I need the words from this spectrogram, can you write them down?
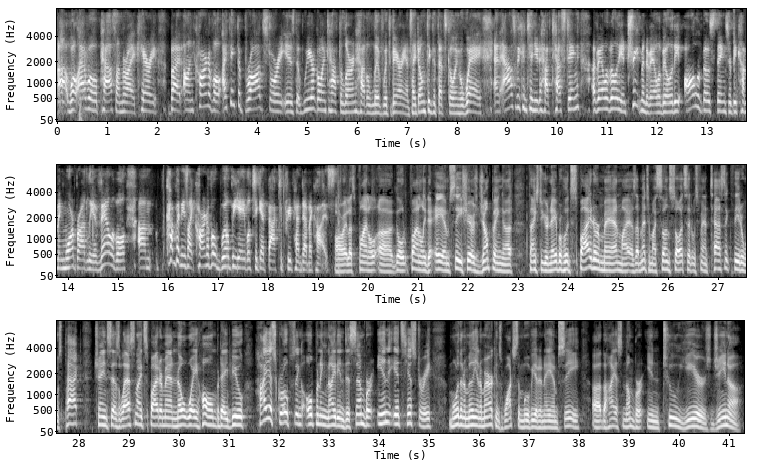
Uh, well, I will pass on Mariah Carey, but on Carnival, I think the broad story is that we are going to have to learn how to live with variants. I don't think that that's going away. And as we continue to have testing availability and treatment availability, all of those things are becoming more broadly available. Um, companies like Carnival will be able to get back to pre-pandemic highs. All right, let's final uh, go finally to AMC shares jumping uh, thanks to your neighborhood Spider-Man. My, as I mentioned, my son saw it, said it was fantastic. Theater was packed. Chain says last night Spider-Man No Way Home debut, highest grossing opening night in December in its history. More than a million Americans watched the movie at an AMC, uh, the highest number in two years. Gina,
